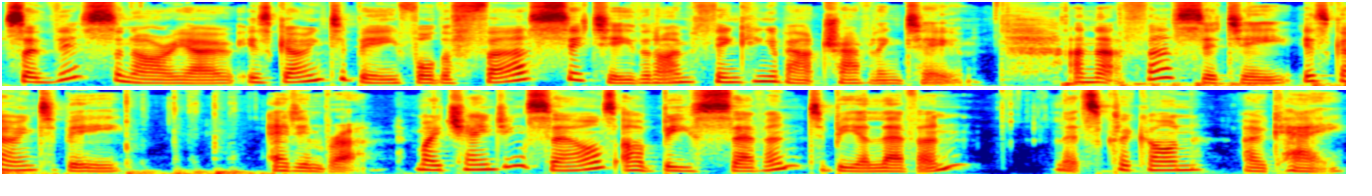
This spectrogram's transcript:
So this scenario is going to be for the first city that I'm thinking about traveling to. And that first city is going to be Edinburgh. My changing cells are B7 to B11. Let's click on OK.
